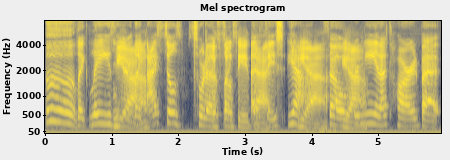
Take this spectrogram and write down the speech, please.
uh, like lazy. Yeah. Like I still sort of Associate like, that. associ- yeah. Yeah, So yeah. for me, that's hard, but.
